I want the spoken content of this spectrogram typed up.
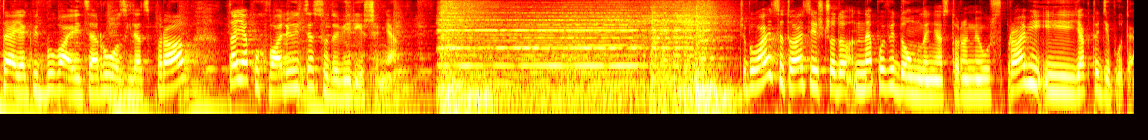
те, як відбувається розгляд справ та як ухвалюються судові рішення. Чи бувають ситуації щодо неповідомлення сторони у справі, і як тоді бути?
